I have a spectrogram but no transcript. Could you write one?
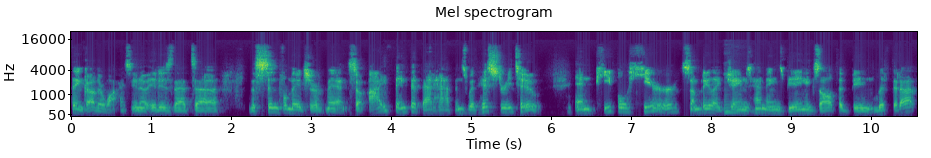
think otherwise. You know, it is that uh, the sinful nature of man. So I think that that happens with history too. And people hear somebody like Mm. James Hemings being exalted, being lifted up.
